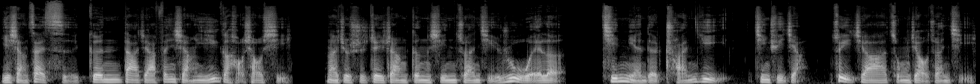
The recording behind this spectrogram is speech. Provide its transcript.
也想在此跟大家分享一个好消息，那就是这张更新专辑入围了今年的传艺金曲奖最佳宗教专辑。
